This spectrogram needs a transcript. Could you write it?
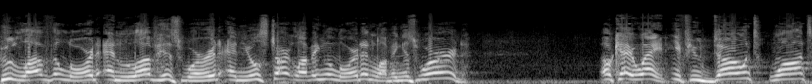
who love the Lord and love His Word and you'll start loving the Lord and loving His Word. Okay, wait. If you don't want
